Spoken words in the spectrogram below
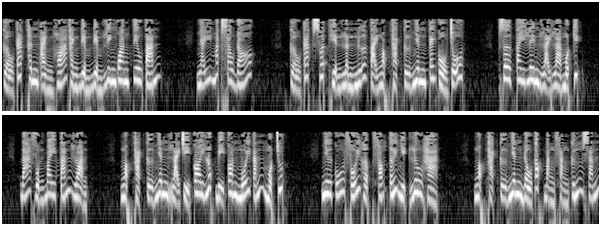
cửa cát thân ảnh hóa thành điểm điểm linh quang tiêu tán. nháy mắt sau đó, cửa cát xuất hiện lần nữa tại ngọc thạch cử nhân cái cổ chỗ. giơ tay lên lại là một kích. đá vụn bay tán loạn. ngọc thạch cử nhân lại chỉ coi lúc bị con mối cắn một chút như cũ phối hợp phóng tới nhịp lưu hà. ngọc thạch cử nhân đầu tóc bằng phẳng cứng rắn,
